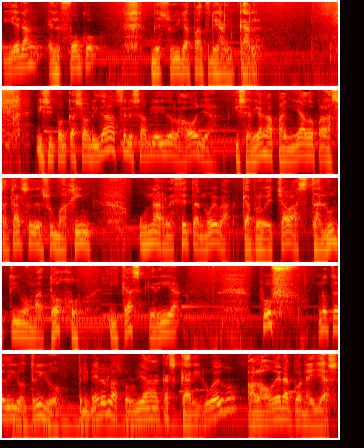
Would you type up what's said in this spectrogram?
y eran el foco de su ira patriarcal. Y si por casualidad se les había ido la olla y se habían apañado para sacarse de su majín una receta nueva que aprovechaba hasta el último matojo y casquería, uff, no te digo trigo, primero las volvían a cascar y luego a la hoguera con ellas,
